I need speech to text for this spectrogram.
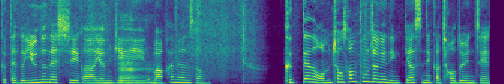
그때 그 윤은혜 씨가 연기 네. 막 하면서 그때는 엄청 선풍적인 인기였으니까 저도 이제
